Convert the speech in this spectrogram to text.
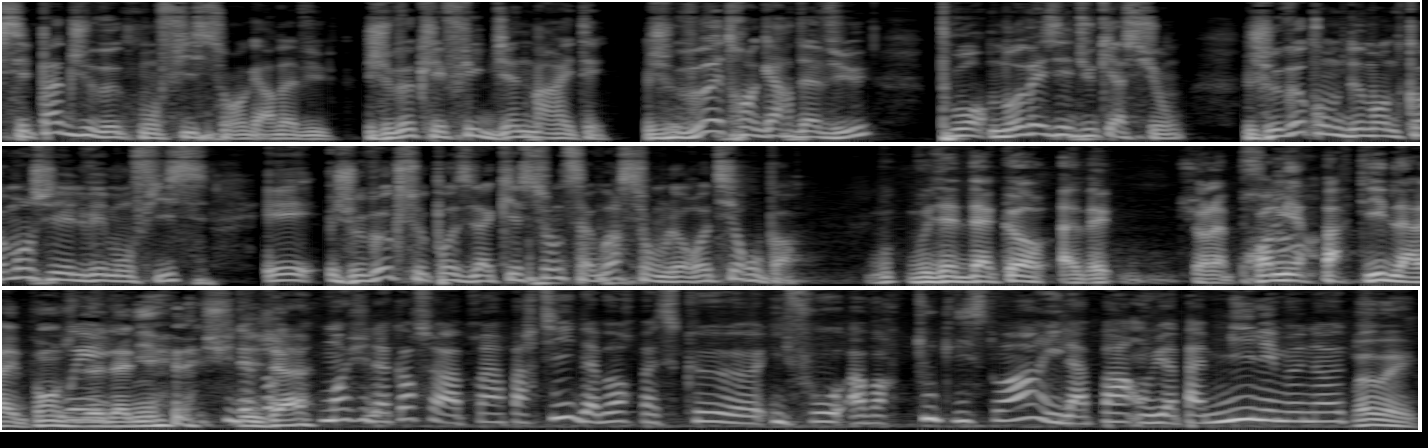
c'est pas que je veux que mon fils soit en garde à vue. Je veux que les flics viennent m'arrêter. Je veux être en garde à vue pour mauvaise éducation. Je veux qu'on me demande comment j'ai élevé mon fils et je veux que se pose la question de savoir si on me le retire ou pas. Vous- Vous êtes d'accord avec sur la première partie de la réponse Oui, de Daniel Je suis d'accord. déjà Moi, je suis d'accord sur la première partie. D'abord parce que euh, il faut avoir toute l'histoire. Il a pas, on lui a pas mis les menottes. Oui, oui.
